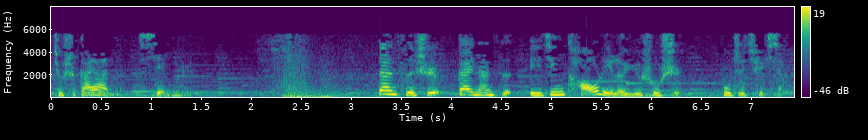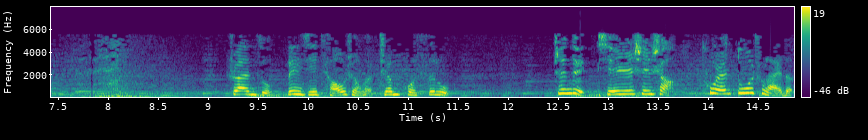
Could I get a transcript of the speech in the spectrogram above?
就是该案的嫌疑人。但此时该男子已经逃离了榆树市，不知去向。专案组立即调整了侦破思路，针对嫌疑人身上突然多出来的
